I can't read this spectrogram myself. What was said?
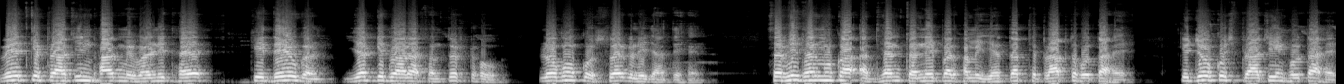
वेद के प्राचीन भाग में वर्णित है कि देवगण यज्ञ द्वारा संतुष्ट हो लोगों को स्वर्ग ले जाते हैं। सभी धर्मों का अध्ययन करने पर हमें यह तथ्य प्राप्त होता है कि जो कुछ प्राचीन होता है,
